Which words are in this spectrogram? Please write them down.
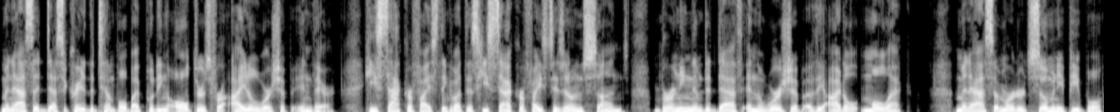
Manasseh desecrated the temple by putting altars for idol worship in there. He sacrificed, think about this, he sacrificed his own sons, burning them to death in the worship of the idol Molech. Manasseh murdered so many people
